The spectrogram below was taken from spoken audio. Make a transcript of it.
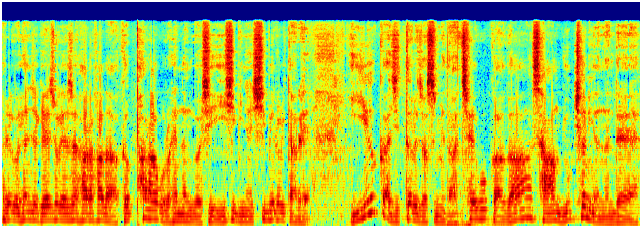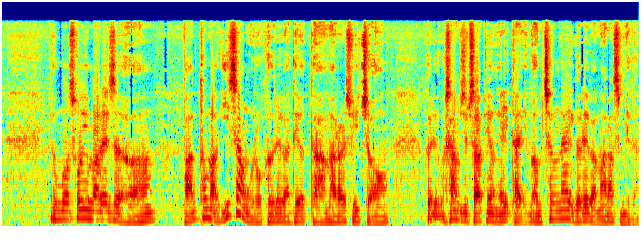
그리고 현재 계속해서 하락하다 급하락으로 했는 것이 22년 11월 달에 2억까지 떨어졌습니다. 최고가가 4억 6천이었는데 뭐 소위 말해서 반토막 이상으로 거래가 되었다 말할 수 있죠. 그리고 34평 A타입 엄청나게 거래가 많았습니다.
